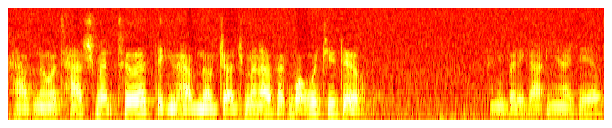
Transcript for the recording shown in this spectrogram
have no attachment to it, that you have no judgment of it? What would you do? Anybody got any ideas?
